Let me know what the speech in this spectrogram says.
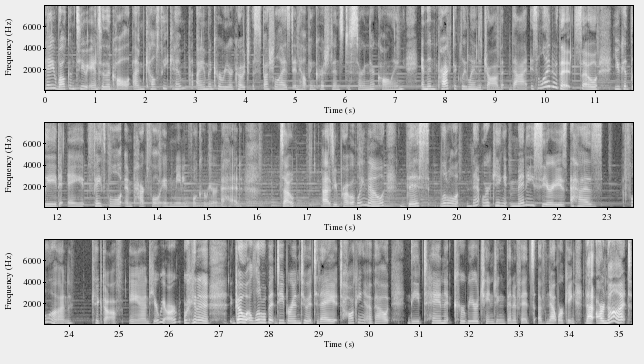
Hey, welcome to Answer the Call. I'm Kelsey Kemp. I am a career coach specialized in helping Christians discern their calling and then practically land a job that is aligned with it so you could lead a faithful, impactful, and meaningful career ahead. So, as you probably know, this little networking mini series has full on kicked off, and here we are. We're going to go a little bit deeper into it today, talking about the 10 career changing benefits of networking that are not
